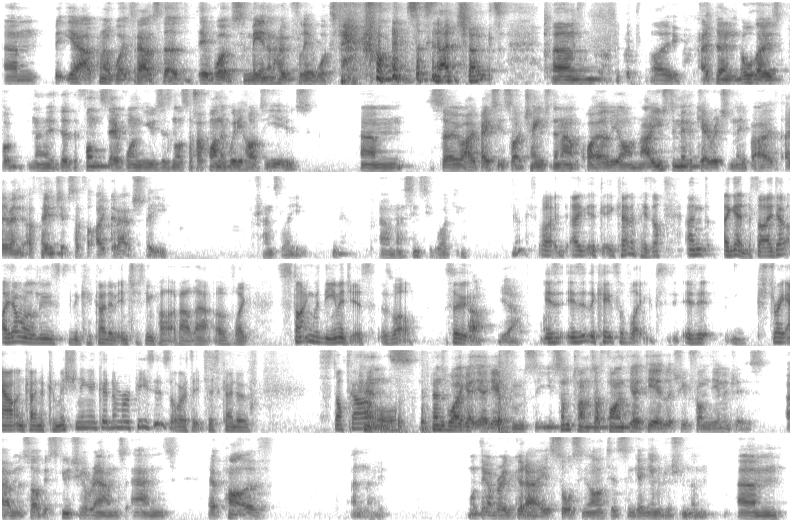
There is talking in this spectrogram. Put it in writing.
Um, but yeah, I kind of worked it out so that it works for me, and then hopefully it works for everyone else that's not chunked. Um, like I don't all those no, the, the, fonts that everyone uses and all stuff. I find them really hard to use. Um, so I basically started changing them out quite early on. I used to mimic it originally, but I, I, I changed stuff that I could actually translate. Yeah. Um, that seems to be working. Nice. Well, I, it, it, kind of pays off. And again, so I don't I don't want to lose the kind of interesting part about that of like starting with the images as well. So oh, yeah, is is it the case of like is it straight out and kind of commissioning a good number of pieces, or is it just kind of stock Depends. art? Or? Depends where I get the idea from. So you, sometimes I find the idea literally from the images. Um, so I'll be scooting around, and you know, part of I don't know. One thing I'm very good at is sourcing artists and getting images from them. Um,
